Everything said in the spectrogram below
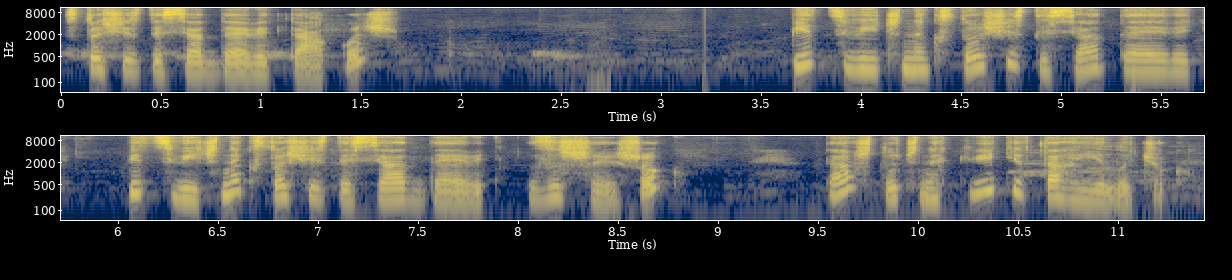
169 також. Підсвічник 169. Підсвічник 169 з шишок та штучних квітів та гілочок.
